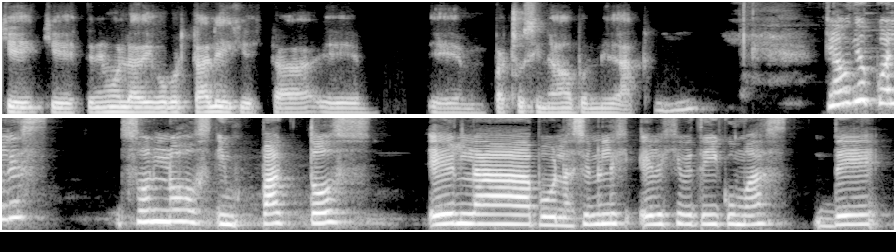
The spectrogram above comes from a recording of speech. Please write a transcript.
que, tenemos la Diego Portales y que está eh, eh, patrocinado por MIDAP. Claudio, ¿cuáles son los impactos en la población LGBTIQ de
